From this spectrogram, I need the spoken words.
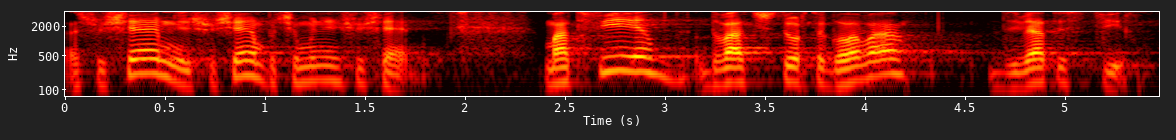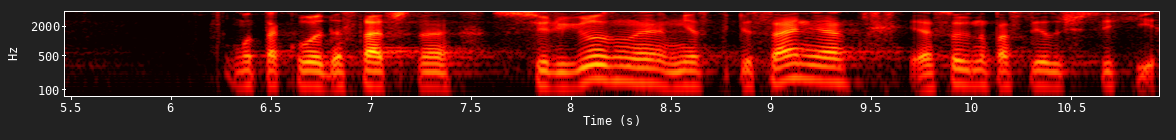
ощущаем, не ощущаем, почему не ощущаем. Матфея, 24 глава, 9 стих. Вот такое достаточно серьезное место Писания, и особенно последующие стихи.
